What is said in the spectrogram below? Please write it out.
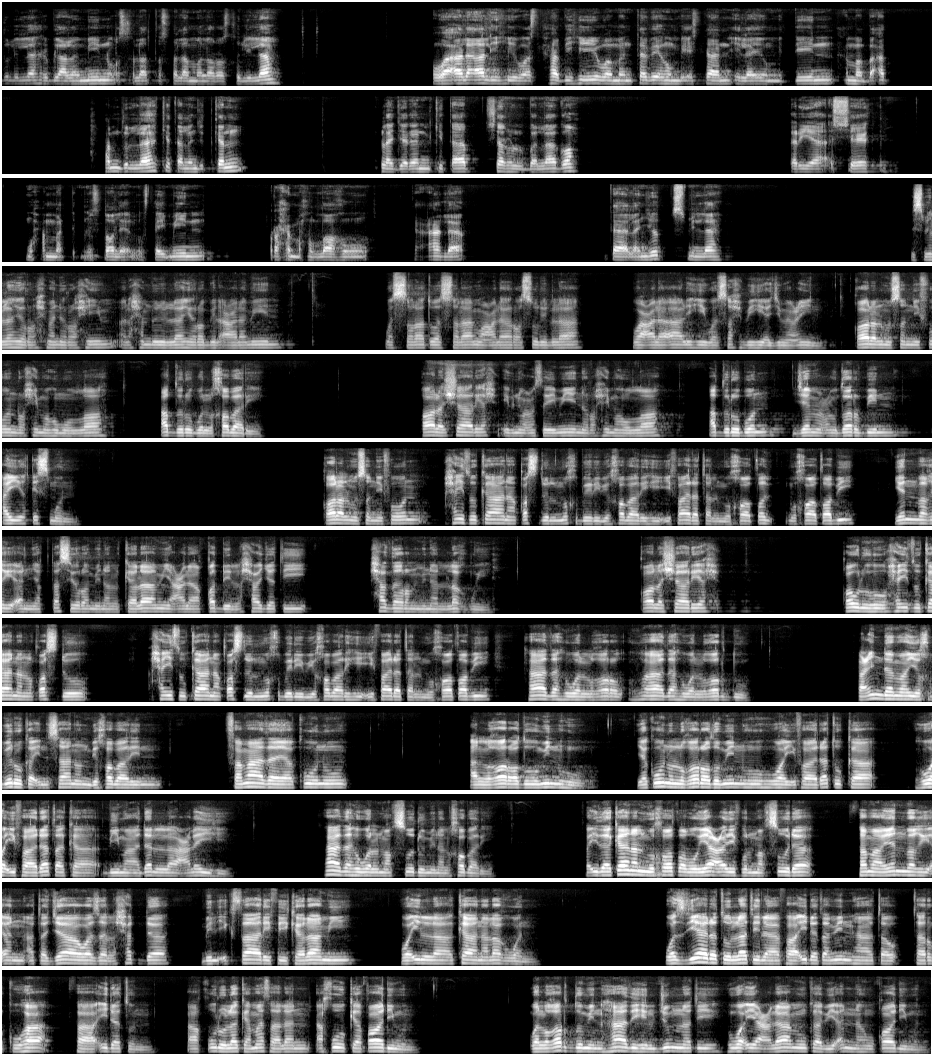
Alhamdulillah Rabbil Alamin Wassalatu wassalamu ala rasulillah Wa ala alihi wa ashabihi wa man tabi'ahum bi ihsan ila yaumiddin. Amma ba'd. Alhamdulillah kita lanjutkan pelajaran kitab Syarhul Balaghah karya Syekh Muhammad bin Shalih Al-Utsaimin rahimahullahu taala. Kita lanjut. Bismillah بسم الله الرحمن الرحيم الحمد لله رب العالمين والصلاة والسلام على رسول الله وعلى آله وصحبه أجمعين قال المصنفون رحمهم الله أضرب الخبر قال الشارح ابن عثيمين رحمه الله أضرب جمع ضرب أي قسم قال المصنفون حيث كان قصد المخبر بخبره إفادة المخاطب مخاطب ينبغي أن يقتصر من الكلام على قدر الحاجة حذرا من اللغو. قال الشارح قوله حيث كان القصد حيث كان قصد المخبر بخبره إفادة المخاطب هذا هو الغرض هذا هو الغرض. فعندما يخبرك إنسان بخبر فماذا يكون الغرض منه؟ يكون الغرض منه هو إفادتك هو إفادتك بما دل عليه. هذا هو المقصود من الخبر. فإذا كان المخاطب يعرف المقصود فما ينبغي أن أتجاوز الحد بالإكثار في كلامي وإلا كان لغوا. والزيادة التي لا فائدة منها تركها فائدة. أقول لك مثلا أخوك قادم. والغرض من هذه الجملة هو إعلامك بأنه قادم.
